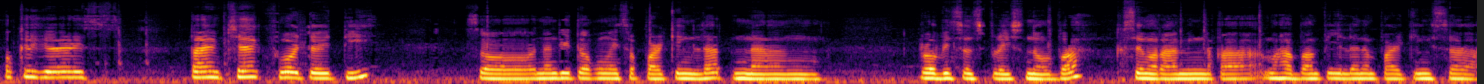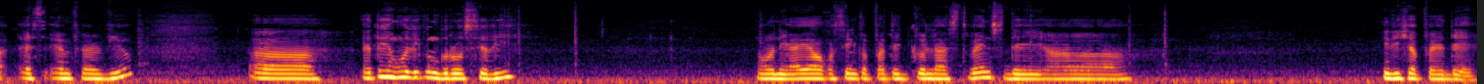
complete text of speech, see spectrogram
Okay guys, time check 4.30 So nandito ako ngayon sa parking lot ng Robinson's Place Nova Kasi maraming naka, mahabang pila ng parking sa SM Fairview. Uh, Ito yung huli kong grocery. O, Niayaw kasi yung kapatid ko last Wednesday uh, Hindi siya pwede.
